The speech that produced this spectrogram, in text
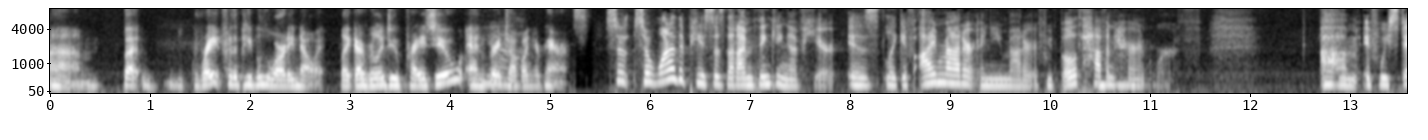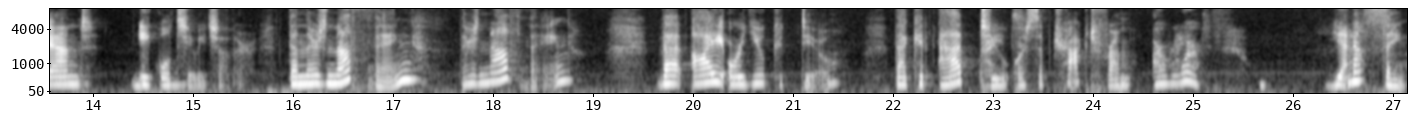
Um, but great for the people who already know it. Like I really do praise you and great job on your parents. So, so one of the pieces that I'm thinking of here is like if I matter and you matter, if we both have Mm-hmm. inherent worth, um, if we stand equal Mm-hmm. to each other, then there's nothing, there's nothing that I or you could do that could add to or subtract from our worth. Yes. Nothing.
